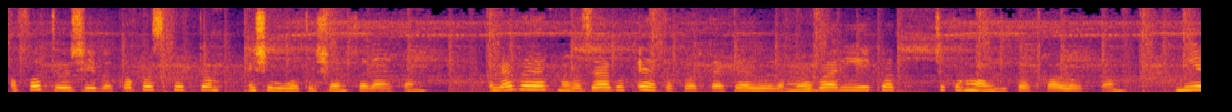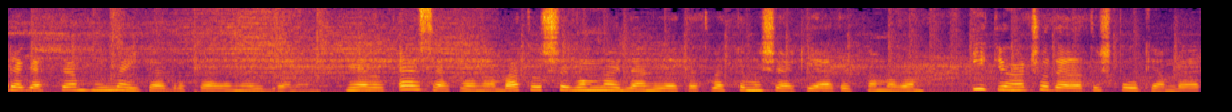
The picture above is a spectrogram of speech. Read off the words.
A fa kapaszkodtam, és óvatosan felálltam. A levelek meg az ágak eltakarták elől a móváriékat, csak a hangjukat hallottam. Méregettem, hogy melyik ágra kellene ugranom. Mielőtt elszállt volna a bátorságom, nagy lendületet vettem és elkiáltottam magam. Itt jön a csodálatos pókember!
